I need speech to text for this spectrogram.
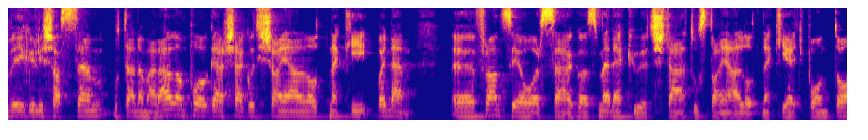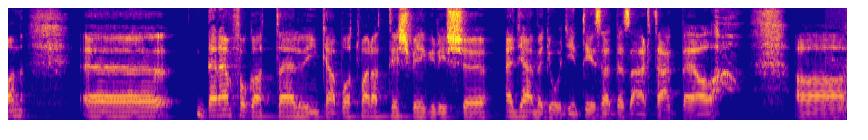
végül is azt hiszem utána már állampolgárságot is ajánlott neki, vagy nem, ö, Franciaország az menekült státuszt ajánlott neki egy ponton, ö, de nem fogadta elő, inkább ott maradt, és végül is egy elmegyógyintézetbe zárták be a, a,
